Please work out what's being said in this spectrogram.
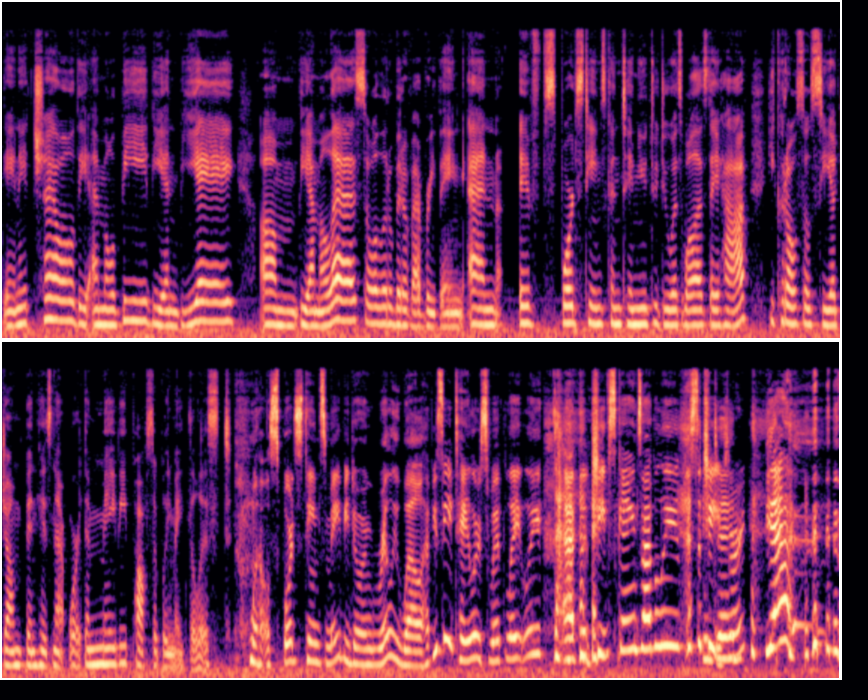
the NHL, the MLB, the NBA, um, the MLS, so a little bit of everything. And if sports teams continue to do as well as they have, he could also see a jump in his net worth and maybe possibly make the list. Well, sports teams may be doing really well. Have you seen Taylor Swift lately at the Chiefs games, I believe? It's the Chiefs, did. right? Yeah.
